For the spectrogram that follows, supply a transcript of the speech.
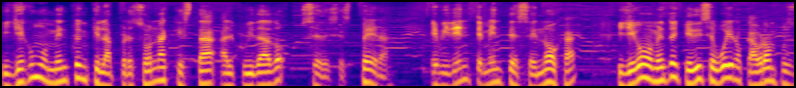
Y llega un momento en que la persona que está al cuidado se desespera, evidentemente se enoja, y llega un momento en que dice, bueno, cabrón, pues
